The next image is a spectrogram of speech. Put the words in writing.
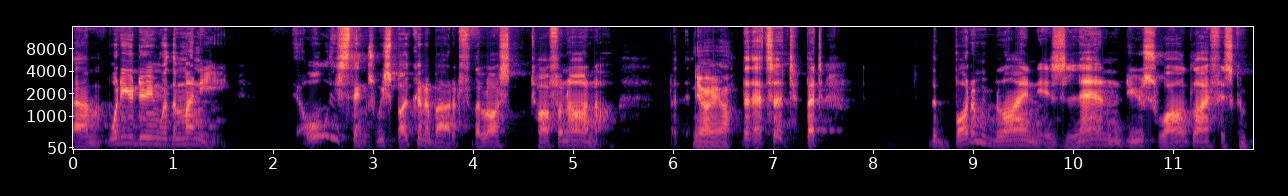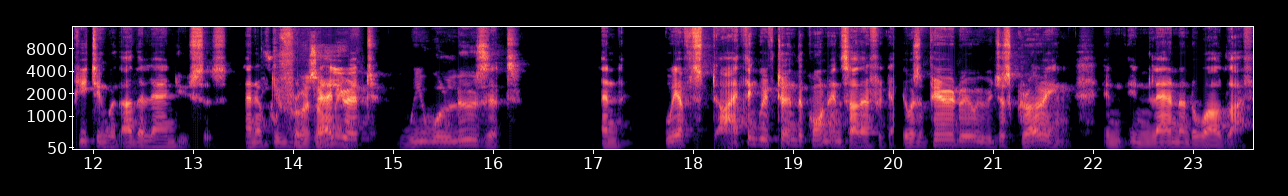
um, what are you doing with the money? All these things. We've spoken about it for the last half an hour now. But yeah, yeah. But that's it. But the bottom line is land use wildlife is competing with other land uses. And if we value it, we will lose it. And we have i think we've turned the corner in south africa there was a period where we were just growing in, in land under wildlife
